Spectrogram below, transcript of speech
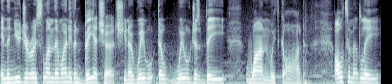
In the New Jerusalem, there won't even be a church. You know, we will, there, we will just be one with God. Ultimately,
